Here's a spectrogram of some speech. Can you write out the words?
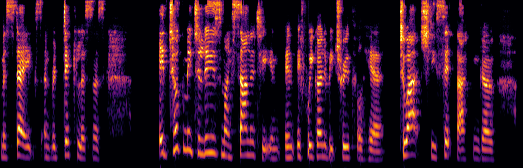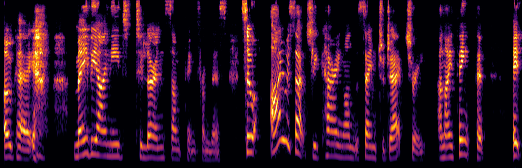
mistakes and ridiculousness. It took me to lose my sanity, in, in, if we're going to be truthful here, to actually sit back and go, okay, maybe I need to learn something from this. So I was actually carrying on the same trajectory. And I think that it,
